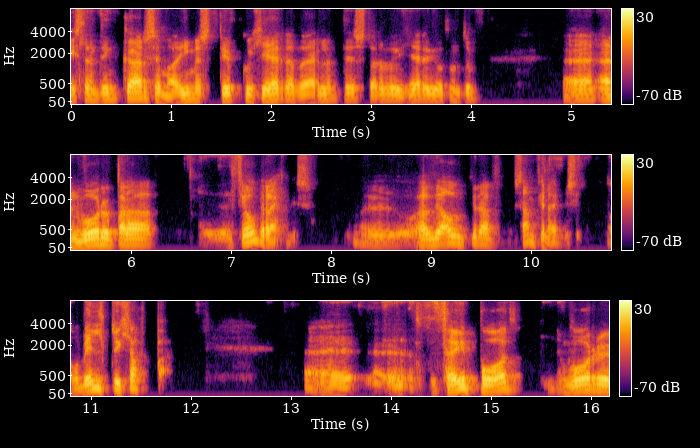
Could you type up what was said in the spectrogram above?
Íslandingar sem að ímest byggu hér eða erlendi störfuðu hér í útlandum en, en voru bara þjóðræknis eh, og hafði ágjur af samfélaginu sín og vildu hjálpa. Eh, þau bóð voru,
